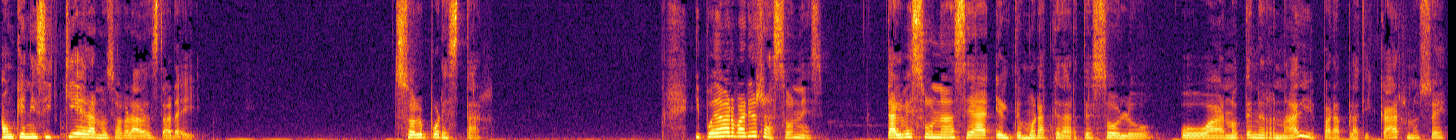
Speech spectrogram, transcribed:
aunque ni siquiera nos agrada estar ahí. Solo por estar. Y puede haber varias razones. Tal vez una sea el temor a quedarte solo o a no tener nadie para platicar, no sé.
